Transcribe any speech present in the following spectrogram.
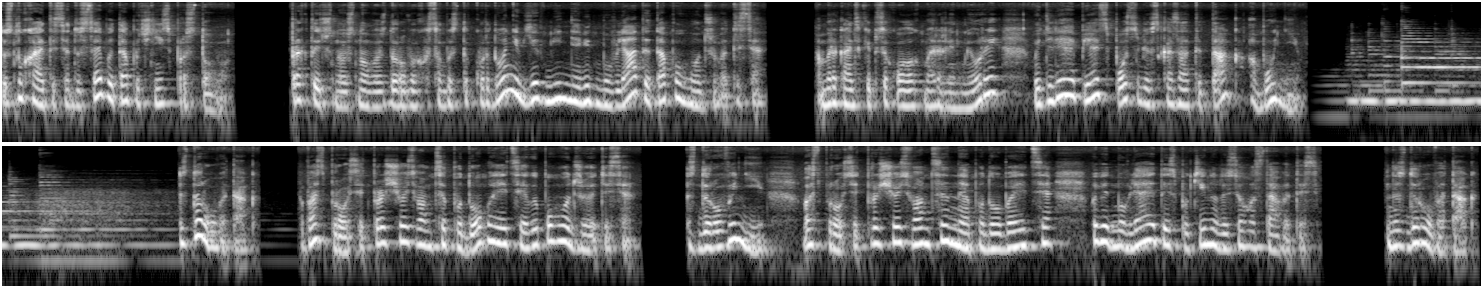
Дослухайтеся до себе та почніть з простого. Практичною основою здорових особистих кордонів є вміння відмовляти та погоджуватися. Американський психолог Мерлін Мюррей виділяє 5 способів сказати так або ні. Здорове так. Вас просять про щось, вам це подобається і ви погоджуєтеся. Здорове ні. Вас просять про щось, вам це не подобається, ви відмовляєте і спокійно до цього ставитесь. Нездорове так.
